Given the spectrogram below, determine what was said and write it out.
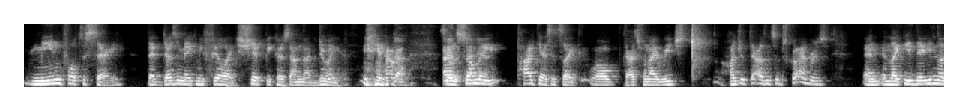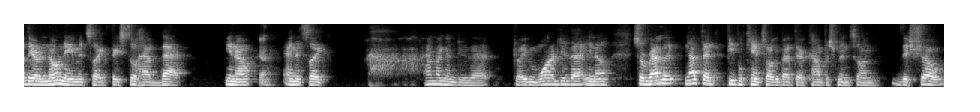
meaningful to say that doesn't make me feel like shit because I'm not doing it. You know, Yeah, so so understand, yeah. many podcasts. It's like, well, that's when I reached hundred thousand subscribers, and and like they, even though they're no name, it's like they still have that. You know, Yeah. and it's like, ah, how am I going to do that? Do I even want to do that? You know, so mm-hmm. rather not that people can't talk about their accomplishments on this show,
